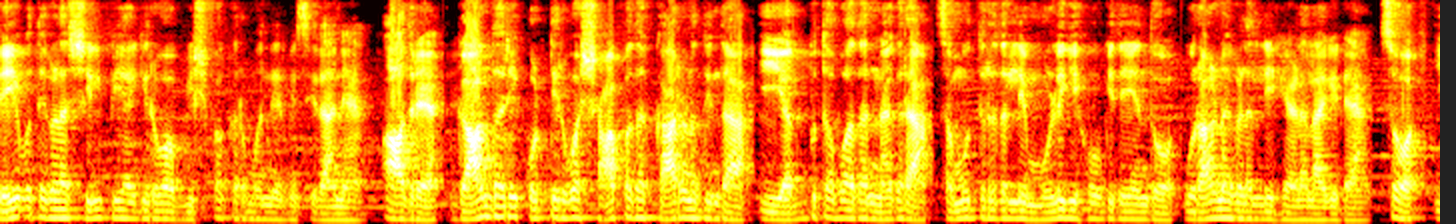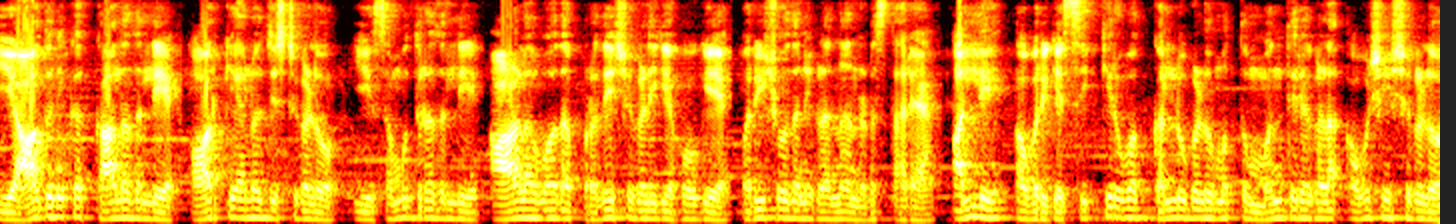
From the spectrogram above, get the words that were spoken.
ದೇವತೆಗಳ ಶಿಲ್ಪಿಯಾಗಿರುವ ವಿಶ್ವಕರ್ಮ ನಿರ್ಮಿಸಿದಾನೆ ಆದ್ರೆ ಗಾಂಧಾರಿ ಕೊಟ್ಟಿರುವ ಶಾಪದ ಕಾರಣದಿಂದ ಈ ಅದ್ಭುತವಾದ ನಗರ ಸಮುದ್ರದಲ್ಲಿ ಮುಳುಗಿ ಹೋಗಿದೆ ಎಂದು ಪುರಾಣಗಳಲ್ಲಿ ಹೇಳಲಾಗಿದೆ. ಸೊ ಈ ಆಧುನಿಕ ಕಾಲದಲ್ಲಿ ಆರ್ಕಿಯಾಲಜಿಸ್ಟ್ಗಳು ಈ ಸಮುದ್ರದಲ್ಲಿ ಆಳವಾದ ಪ್ರದೇಶಗಳಿಗೆ ಹೋಗಿ ಪರಿಶೋಧನೆಗಳನ್ನ ನಡೆಸ್ತಾರೆ. ಅಲ್ಲಿ ಅವರಿಗೆ ಸಿಕ್ಕಿರುವ ಕಲ್ಲುಗಳು ಮತ್ತು ಮಂದಿರಗಳ ಅವಶೇಷಗಳು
